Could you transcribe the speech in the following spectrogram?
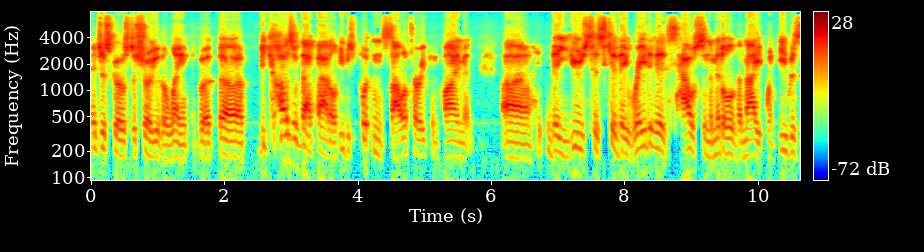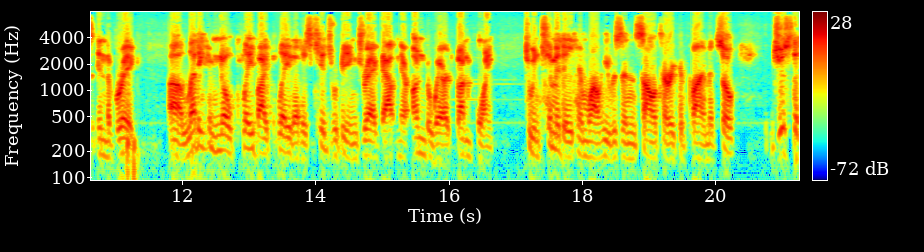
it just goes to show you the length. But uh, because of that battle, he was put in solitary confinement. Uh, they used his kid. They raided his house in the middle of the night when he was in the brig, uh, letting him know play by play that his kids were being dragged out in their underwear at gunpoint to intimidate him while he was in solitary confinement. So just the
